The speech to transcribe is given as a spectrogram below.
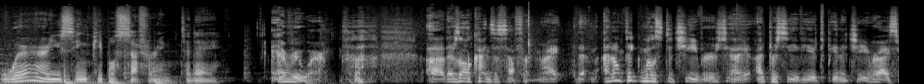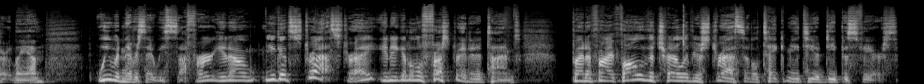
where are you seeing people suffering today? Everywhere. uh, there's all kinds of suffering, right? I don't think most achievers, I, I perceive you to be an achiever, I certainly am, we would never say we suffer. You know, you get stressed, right? Know, you get a little frustrated at times. But if I follow the trail of your stress, it'll take me to your deepest fears.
